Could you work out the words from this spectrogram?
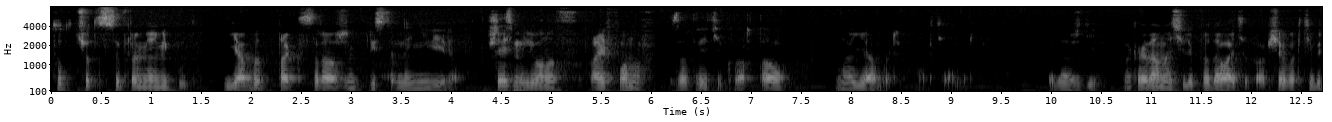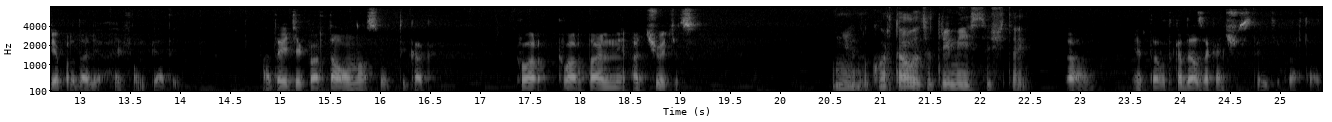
тут что-то с цифрами они путают. Я бы так сразу же пристально не верил. 6 миллионов айфонов за третий квартал ноябрь, октябрь. Подожди. А когда начали продавать? Это вообще в октябре продали iPhone 5. А третий квартал у нас, вот ты как квар- квартальный отчетец. Не, ну квартал это три месяца, считай. Да. Это вот когда заканчивается третий квартал?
